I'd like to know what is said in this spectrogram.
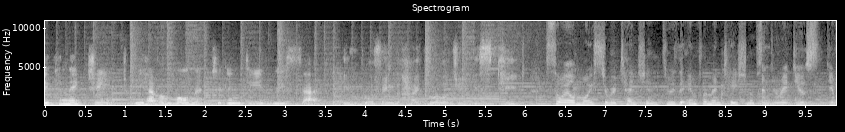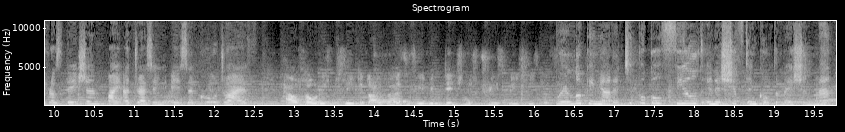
It can make change. We have a moment to indeed reset. Improving the hydrology is key soil moisture retention through the implementation of and reduce deforestation by addressing its co-drive. Householders received a diversity of indigenous tree species. We're looking at a typical field in a shifting cultivation map.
